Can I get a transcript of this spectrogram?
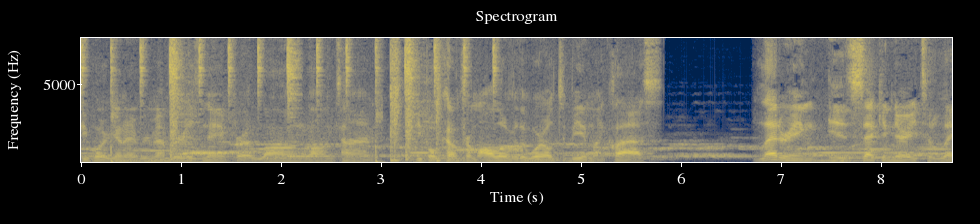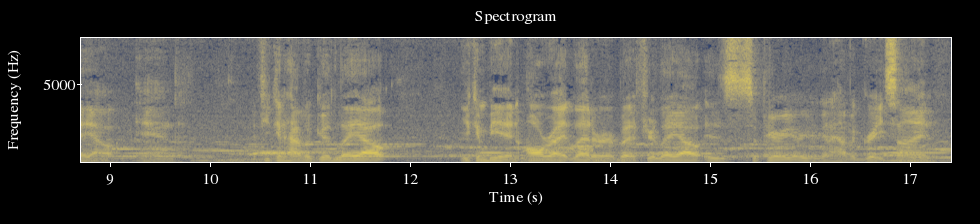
People are going to remember his name for a long, long time. People come from all over the world to be in my class. Lettering is secondary to layout, and if you can have a good layout, you can be an all right letterer, but if your layout is superior, you're going to have a great sign.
